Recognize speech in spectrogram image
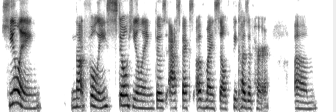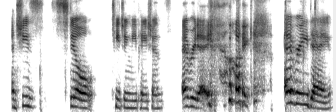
healing, not fully, still healing those aspects of myself because of her. Um, and she's still teaching me patience every day, like every day.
